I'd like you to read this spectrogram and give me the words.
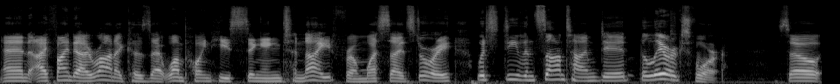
And I find it ironic because at one point he's singing Tonight from West Side Story, which Stephen Sondheim did the lyrics for. So,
